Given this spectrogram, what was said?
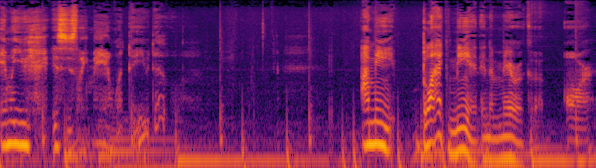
And when you, it's just like, man, what do you do? I mean, black men in America are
